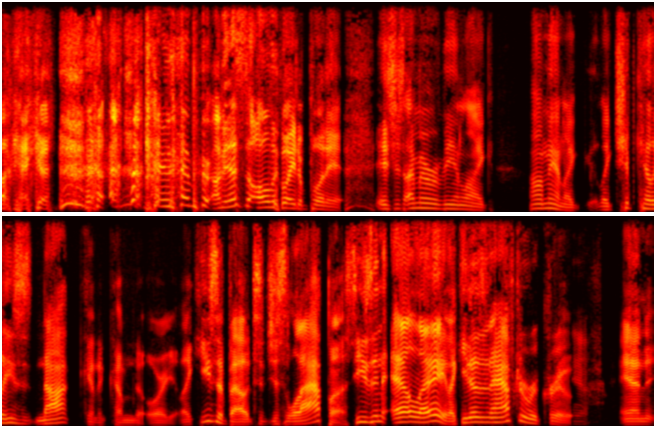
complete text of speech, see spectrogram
Okay, good. I remember. I mean, that's the only way to put it. It's just I remember being like, "Oh man, like like Chip Kelly's not gonna come to Oregon. Like he's about to just lap us. He's in L.A. Like he doesn't have to recruit." Yeah. And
